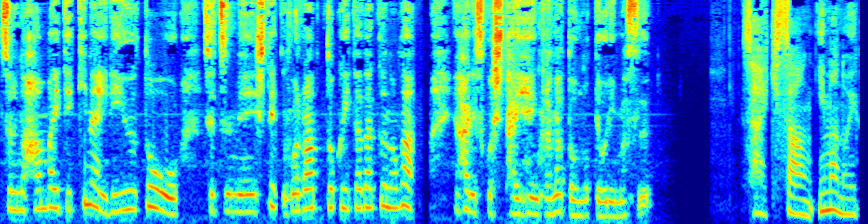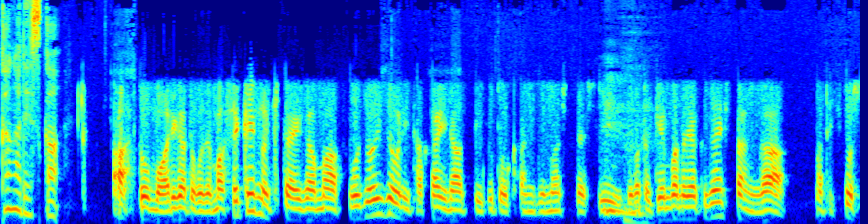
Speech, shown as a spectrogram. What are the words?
それの販売できない理由等を説明してご納得いただくのが、やはり少し大変かなと思っております。佐伯さん、今のいかがですか？あどうもありがとうございます。まあ、世間の期待がまあ想像以上に高いなということを感じましたし、うん、でまた現場の薬剤師さんが、まあ、適当し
